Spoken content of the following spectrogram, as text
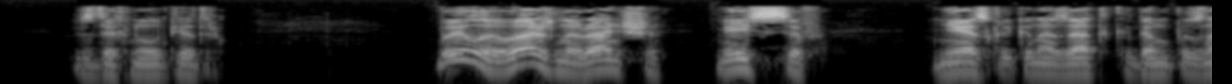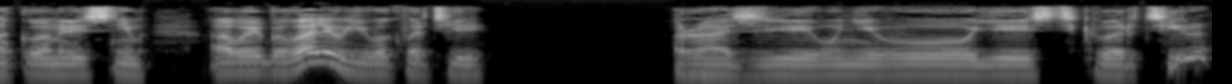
— вздохнул Петр. — Было важно раньше, месяцев несколько назад, когда мы познакомились с ним. А вы бывали в его квартире? — Разве у него есть квартира?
